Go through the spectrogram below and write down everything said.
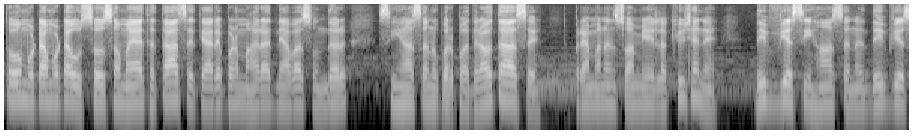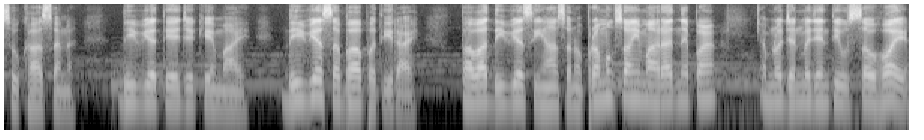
તો મોટા મોટા ઉત્સવ સમયા થતા હશે ત્યારે પણ મહારાજને આવા સુંદર સિંહાસન ઉપર પધરાવતા હશે. પ્રેમાનંદ સ્વામીએ લખ્યું છે ને, દિવ્ય સિંહાસન, દિવ્ય સુખાસન, દિવ્ય તેજ કે માય, દિવ્ય સભાપતિ રાય. તો આવા દિવ્ય સિંહાસનો પ્રમુખ સ્વામી મહારાજને પણ એમનો જન્મજયંતિ ઉત્સવ હોય,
